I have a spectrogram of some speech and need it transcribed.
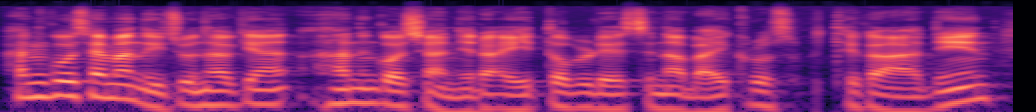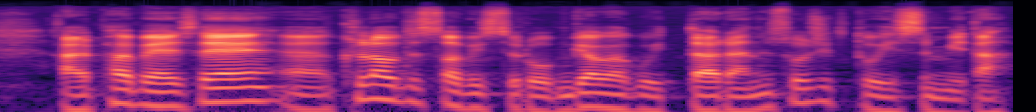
한 곳에만 의존하게 하는 것이 아니라 AWS나 마이크로소프트가 아닌 알파벳의 클라우드 서비스로 옮겨가고 있다라는 소식도 있습니다.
